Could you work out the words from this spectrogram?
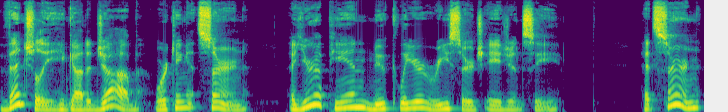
Eventually, he got a job working at CERN, a European nuclear research agency. At CERN,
